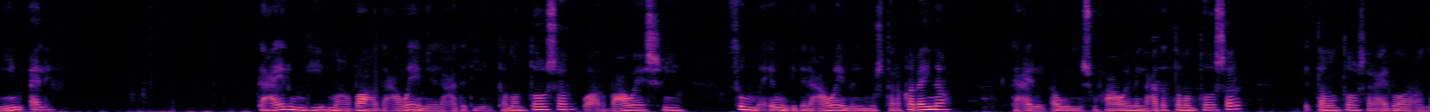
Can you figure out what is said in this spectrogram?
ميم ألف. تعالوا نجيب مع بعض عوامل العددين 18 و 24 ثم أوجد العوامل المشتركة بينهم تعالوا الأول نشوف عوامل العدد 18 ال 18 عبارة عن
